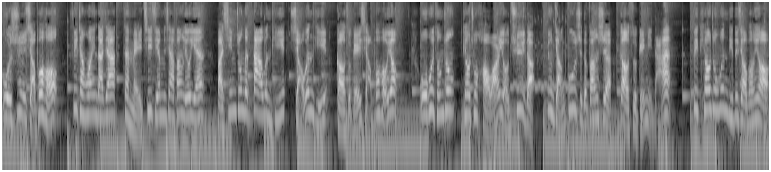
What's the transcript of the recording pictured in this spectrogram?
我是小泼猴，非常欢迎大家在每期节目下方留言，把心中的大问题、小问题告诉给小泼猴哟，我会从中挑出好玩有趣的，用讲故事的方式告诉给你答案。被挑中问题的小朋友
